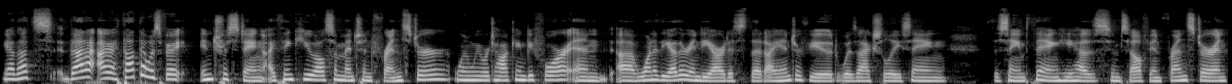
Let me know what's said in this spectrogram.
Yeah, that's that. I thought that was very interesting. I think you also mentioned Friendster when we were talking before, and uh, one of the other indie artists that I interviewed was actually saying the same thing. He has himself in Friendster, and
